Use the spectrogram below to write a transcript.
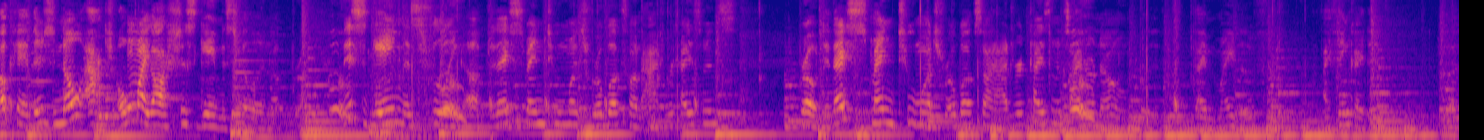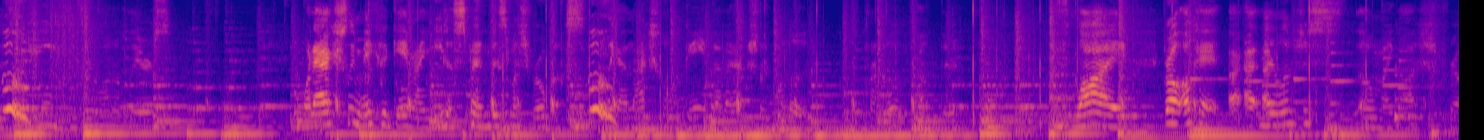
okay, there's no action. Oh my gosh, this game is filling up, bro. This game is filling up. Did I spend too much Robux on advertisements? Bro, did I spend too much Robux on advertisements? I don't know, but I might have. I think I did. When I actually make a game, I need to spend this much Robux. Like an actual game that I actually want to promote out there. Fly. Bro, okay, I, I, I love just. Oh my gosh, bro.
